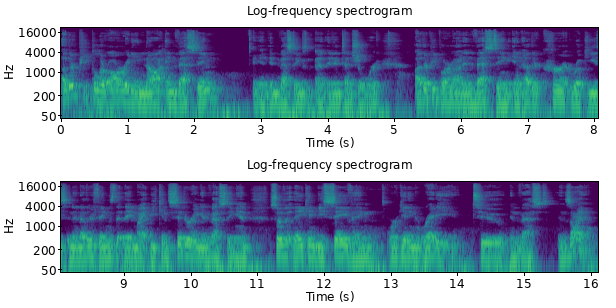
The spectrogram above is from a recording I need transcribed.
other people are already not investing again, investing is an intentional word. Other people are not investing in other current rookies and in other things that they might be considering investing in so that they can be saving or getting ready to invest in Zion.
